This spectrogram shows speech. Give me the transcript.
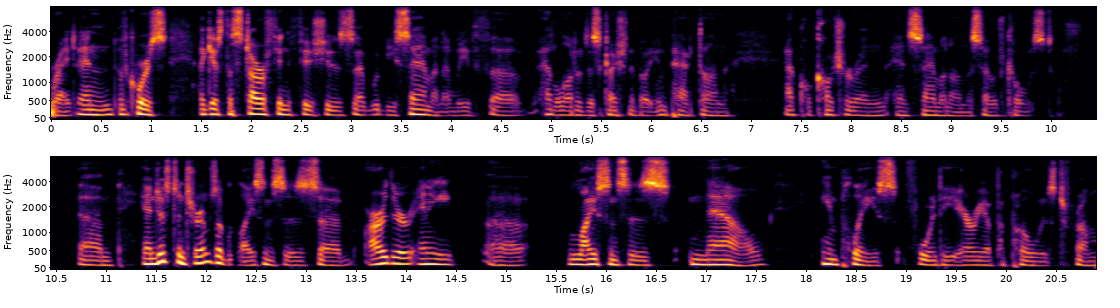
Right, and of course, I guess the star finfish is uh, would be salmon, and we've uh, had a lot of discussion about impact on aquaculture and, and salmon on the south coast. Um, and just in terms of licenses, uh, are there any uh, licenses now in place for the area proposed from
